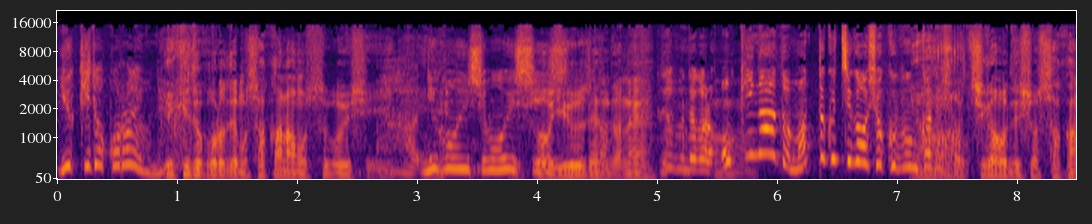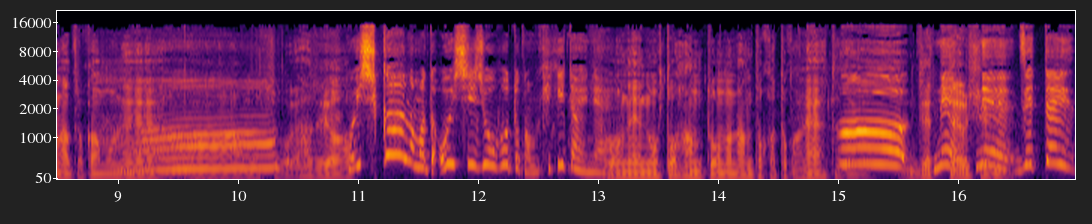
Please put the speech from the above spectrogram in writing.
雪どころようね。雪どころでも魚もすごいし。あ日本酒も美味しいし。そう友禅だね。多分だから沖縄とは全く違う食文化でしょ。いやー違うでしょ魚とかもね。すごいはずよ。石川のまた美味しい情報とかも聞きたいね。そうね能登半島のなんとかとかね。絶対美味しいよね。ね絶対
